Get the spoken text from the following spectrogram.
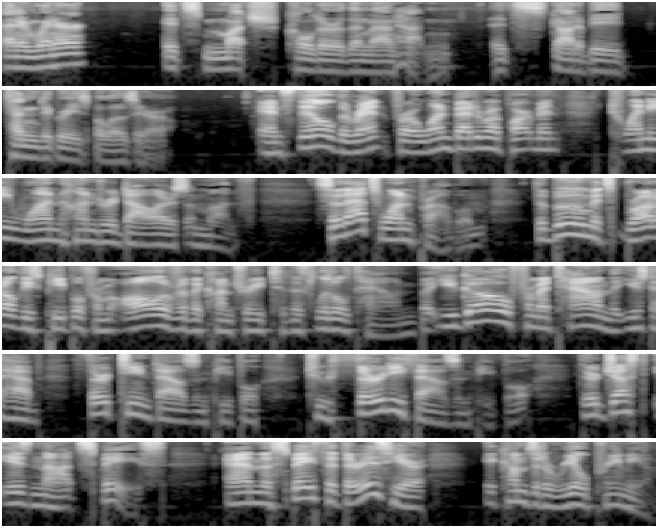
And in winter, it's much colder than Manhattan. It's got to be 10 degrees below zero. And still, the rent for a one bedroom apartment, $2,100 a month. So that's one problem. The boom, it's brought all these people from all over the country to this little town. But you go from a town that used to have 13,000 people to 30,000 people. There just is not space. And the space that there is here, it comes at a real premium.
